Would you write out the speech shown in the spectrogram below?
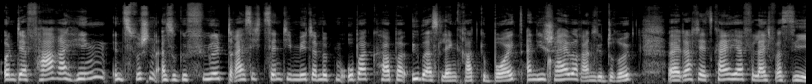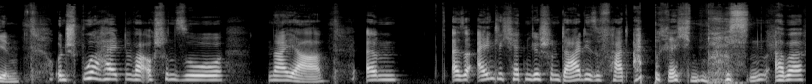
und der Fahrer hing inzwischen also gefühlt 30 Zentimeter mit dem Oberkörper übers Lenkrad gebeugt, an die Scheibe rangedrückt, weil er dachte, jetzt kann ich ja vielleicht was sehen. Und Spur halten war auch schon so, naja, ähm, also eigentlich hätten wir schon da diese Fahrt abbrechen müssen, aber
